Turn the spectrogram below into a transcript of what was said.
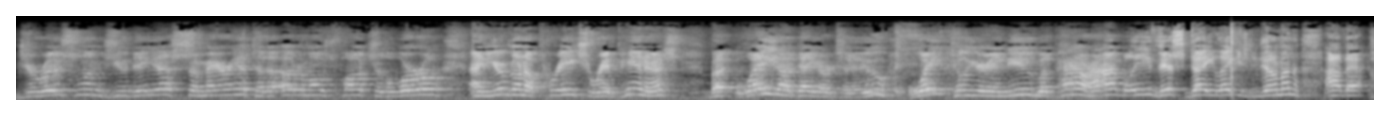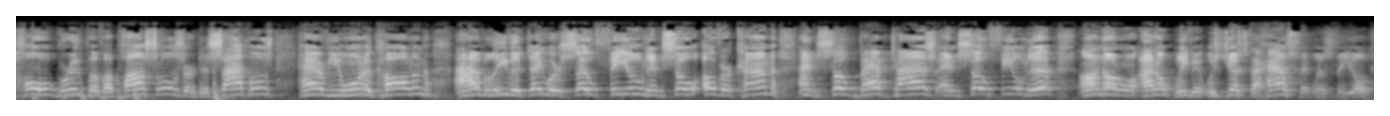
Jerusalem, Judea, Samaria, to the uttermost parts of the world, and you're going to preach repentance but wait a day or two. Wait till you're endued with power. I believe this day, ladies and gentlemen, uh, that whole group of apostles or disciples, however you want to call them, I believe that they were so filled and so overcome and so baptized and so filled up. Oh, no, I don't believe it was just the house that was filled.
